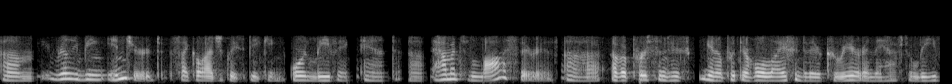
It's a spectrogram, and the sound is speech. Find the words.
um, really being injured, psychologically speaking, or leaving, and uh, how much loss there is uh, of a person who's you know put their whole life into their career and they have to leave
